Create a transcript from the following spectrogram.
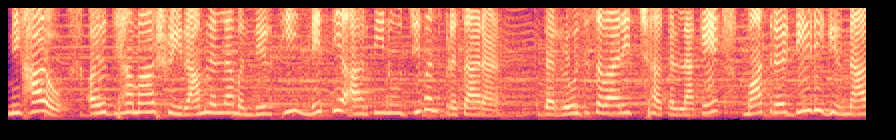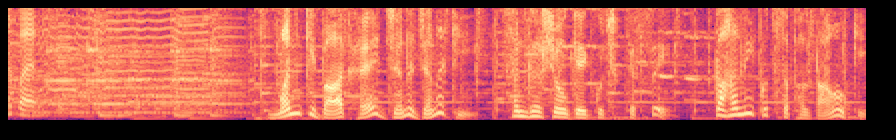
નિહાળો અયોધ્યામાં શ્રી રામલલ્લા મંદિરથી નિત્ય આરતીનું જીવંત પ્રસારણ દરરોજ સવારે છ કલાકે માત્ર ડીડી ગિરનાર પર मन की बात है जन जन की संघर्षों के कुछ किस्से कहानी कुछ सफलताओं की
